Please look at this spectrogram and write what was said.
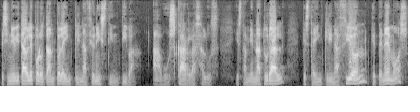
Es inevitable, por lo tanto, la inclinación instintiva a buscar la salud. Y es también natural que esta inclinación que tenemos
